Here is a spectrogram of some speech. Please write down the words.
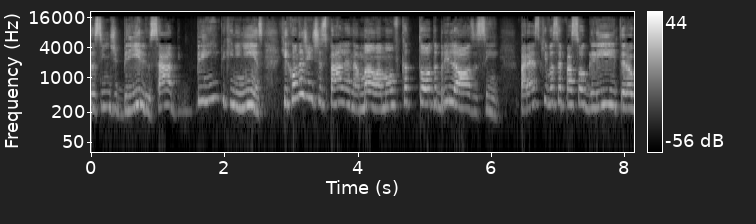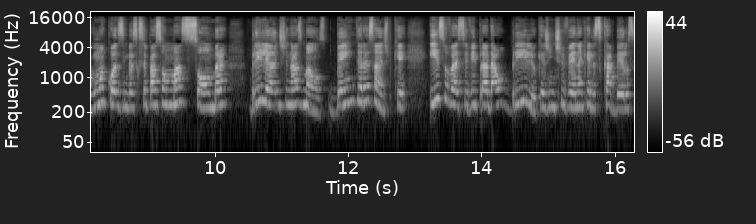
assim de brilho, sabe? Bem pequenininhas, que quando a gente espalha na mão, a mão fica toda brilhosa, assim. Parece que você passou glitter, alguma coisa assim, parece que você passou uma sombra brilhante nas mãos. Bem interessante, porque isso vai servir para dar o brilho que a gente vê naqueles cabelos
